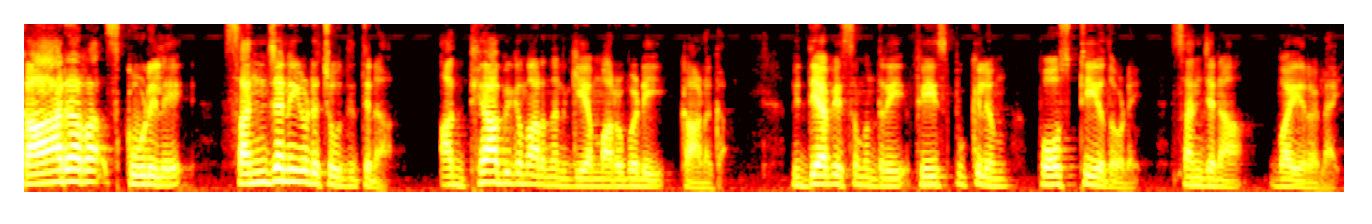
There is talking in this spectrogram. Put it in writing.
കാരറ സ്കൂളിലെ സഞ്ജനയുടെ ചോദ്യത്തിന് അധ്യാപികമാർ നൽകിയ മറുപടി കാണുക. വിദ്യാഭ്യാസ മന്ത്രി ഫേസ്ബുക്കിലും പോസ്റ്റ് ചെയ്തതോടെ സഞ്ജന വൈറലായി.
